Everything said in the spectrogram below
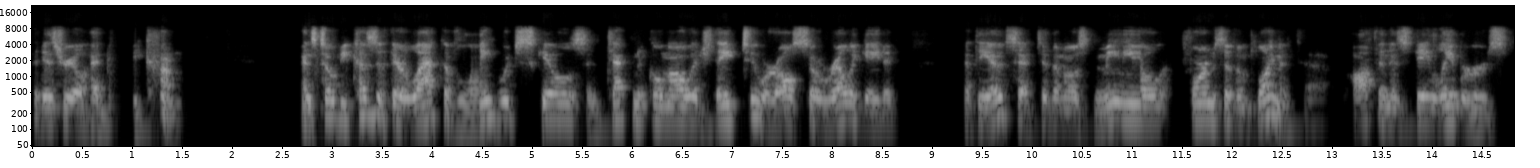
that Israel had become. And so, because of their lack of language skills and technical knowledge, they too were also relegated at the outset to the most menial forms of employment, uh, often as day laborers,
